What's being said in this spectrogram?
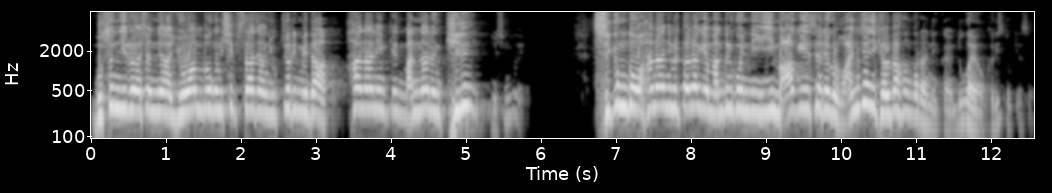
무슨 일을 하셨냐? 요한복음 14장 6절입니다. 하나님께 만나는 길이신 거예요. 지금도 하나님을 떠나게 만들고 있는 이 마귀의 세력을 완전히 결박한 거라니까요. 누가요? 그리스도께서요.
